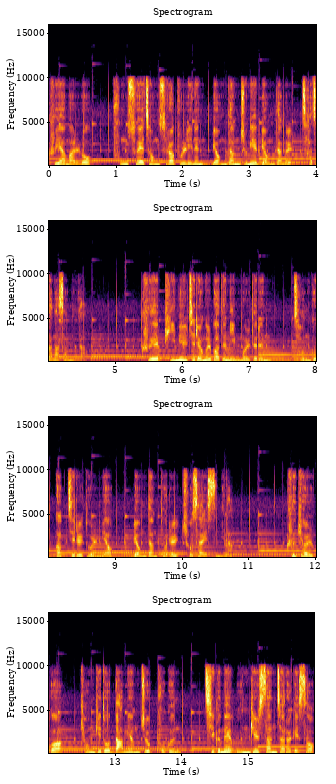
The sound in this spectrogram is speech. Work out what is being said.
그야말로 풍수의 정수라 불리는 명당 중의 명당을 찾아 나섭니다. 그의 비밀 지령을 받은 인물들은 전국 각지를 돌며 명당터를 조사했습니다. 그 결과 경기도 남양주 북은 지금의 운길산 자락에서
